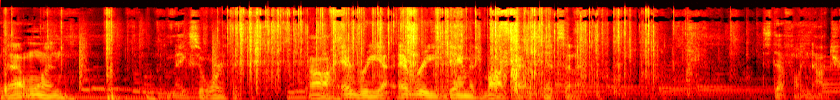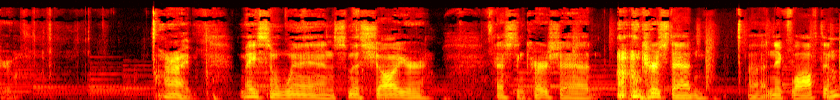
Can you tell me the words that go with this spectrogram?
for that one, makes it worth it. Oh, every every damaged box has hits in it. It's definitely not true. All right, Masyn Winn, Smith Shawver, Heston Kjerstad, Kjerstad, uh, Nick Loftin.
